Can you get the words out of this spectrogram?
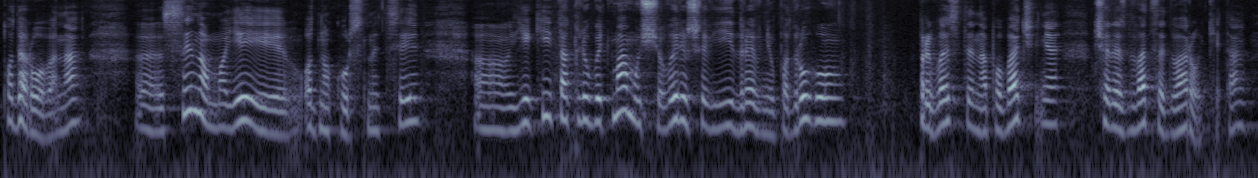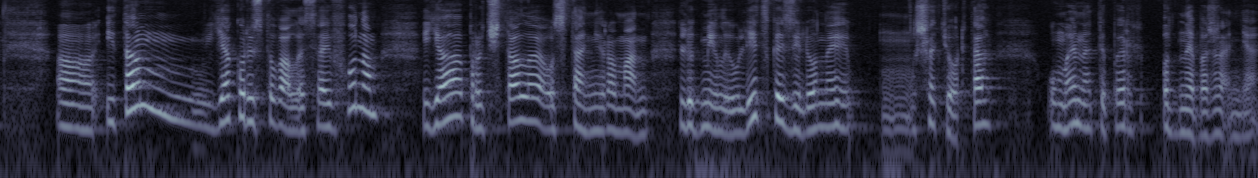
подарована е, сином моєї однокурсниці, е, який так любить маму, що вирішив її древню подругу привезти на побачення через 22 роки. Так? Е, І там я користувалася айфоном, я прочитала останній роман Людмили Уліцької Зелений шатьор. Так? У мене тепер одне бажання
